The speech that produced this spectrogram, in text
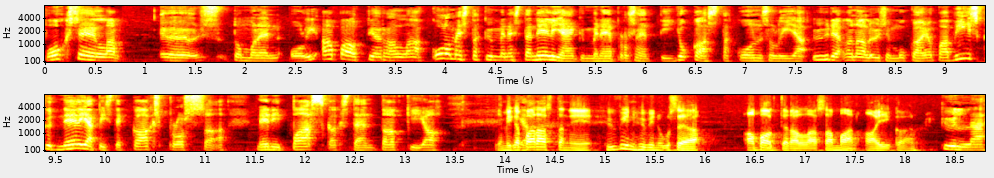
bokseilla öö, tommonen oli apauttiarallaa 30-40 prosenttia jokasta konsolia, ja yhden analyysin mukaan jopa 54,2 prossaa meni paskaksi tämän takia. Ja mikä ja... parasta, niin hyvin hyvin usea apauttirallaa samaan aikaan. Kyllä,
